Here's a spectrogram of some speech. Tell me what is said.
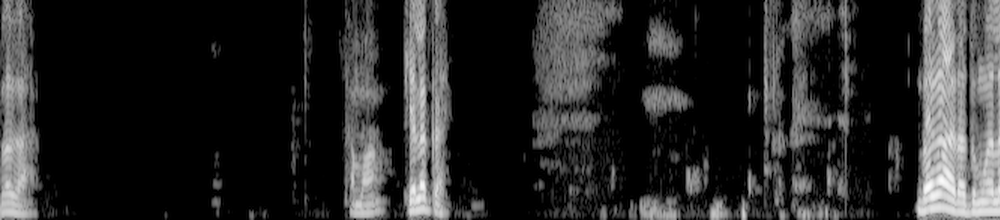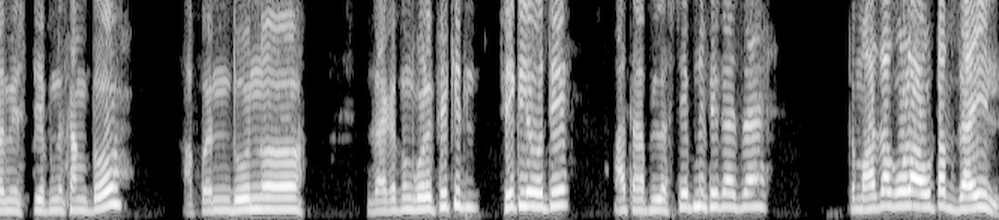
बघा. थांबा केलं काय? बघा आता तुम्हाला मी स्टेपनं सांगतो. आपण दोन जागेतून गोळे फेकी फेकले होते. आता आपल्याला स्टेपने फेकायचा आहे. तर माझा गोळा आउट ऑफ जाईल.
